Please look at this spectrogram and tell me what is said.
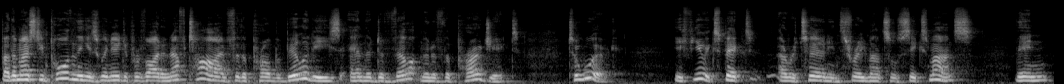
But the most important thing is we need to provide enough time for the probabilities and the development of the project to work. If you expect a return in three months or six months, then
